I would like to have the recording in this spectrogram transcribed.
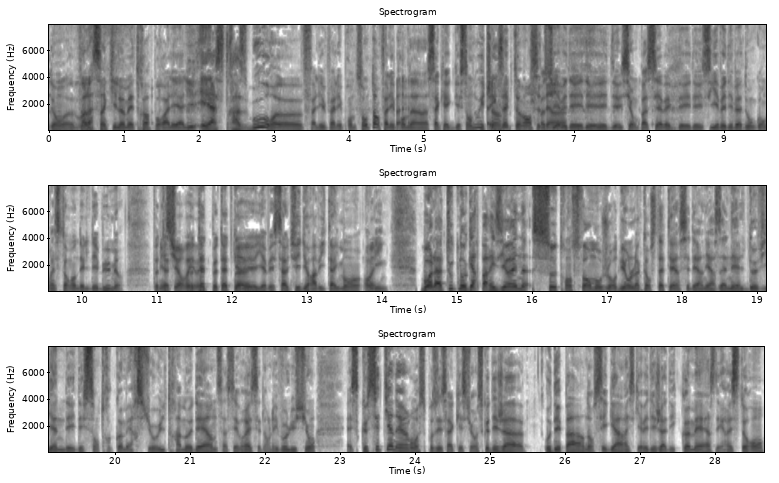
donc, 25 km heure pour aller à Lille et à Strasbourg, euh, fallait fallait prendre son temps, fallait bah, prendre un sac avec des sandwichs. Hein. Exactement. s'il y avait des, si on passait avec des, s'il y avait des wagons restaurants dès le début, mais peut-être, peut-être, peut-être qu'il y, avait ça aussi du ravitaillement en, ligne. Voilà, toutes nos gares parisiennes se transforment aujourd'hui. On l'a constaté hein, ces dernières années, elles deviennent des, des centres commerciaux ultra modernes. Ça, c'est vrai, c'est dans l'évolution. Est-ce que c'est tiens d'ailleurs, on va se poser ça question. Est-ce que déjà au départ, dans ces gares, est-ce qu'il y avait déjà des commerces, des restaurants?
